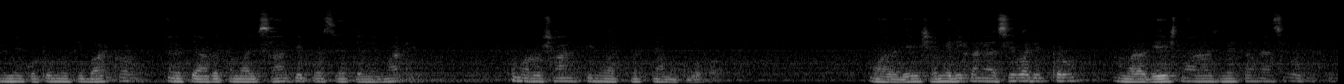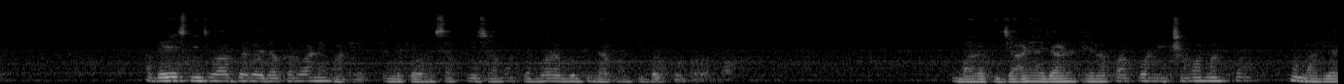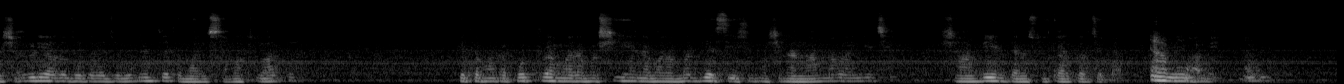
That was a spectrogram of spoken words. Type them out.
અને કુટુંબમાંથી બહાર કાઢો અને ત્યાં આગળ તમારી શાંતિ પ્રસરે તેને માટે તમારો શાંતિનો આત્મા ત્યાં મોકલો અમારા દેશ અમેરિકાને આશીર્વાદિત કરો, અમારા દેશના રાજનેતાઓને આશીર્વાદિત દેશની જવાબદારી અદા કરવાની માટે તમે તેઓની શક્તિ સામર્થ્ય બળ બુદ્ધિના પણથી ભરપૂર કરો. મારાથી જાણ્યા અજાણે થયેલા પાપોની ક્ષમા માંગતા મારી આ સગડી અરજો કરજો વિનંતી તમારી સમક્ષ લાવતા કે તમારા પુત્ર અમારા મસીહ અને અમારા મધ્યસ્થ ઈસુ મસીહના નામમાં લાવીએ છીએ. સાંભળીને તેનો સ્વીકાર કરજો બાપ. આમીન. આમીન. આમીન.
